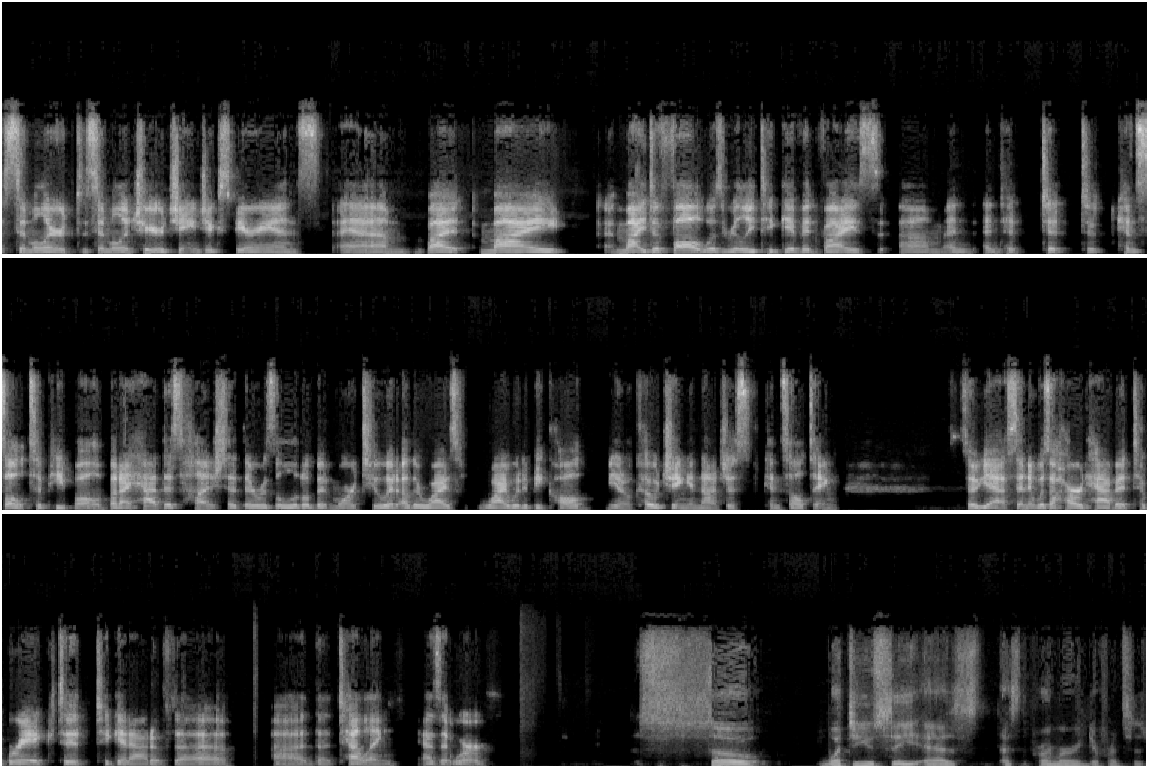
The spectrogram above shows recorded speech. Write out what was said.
similar to, similar to your change experience. Um, but my my default was really to give advice um, and and to, to to consult to people. But I had this hunch that there was a little bit more to it. Otherwise, why would it be called you know coaching and not just consulting? So yes, and it was a hard habit to break to to get out of the uh, the telling, as it were. So, what do you see as as the primary differences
